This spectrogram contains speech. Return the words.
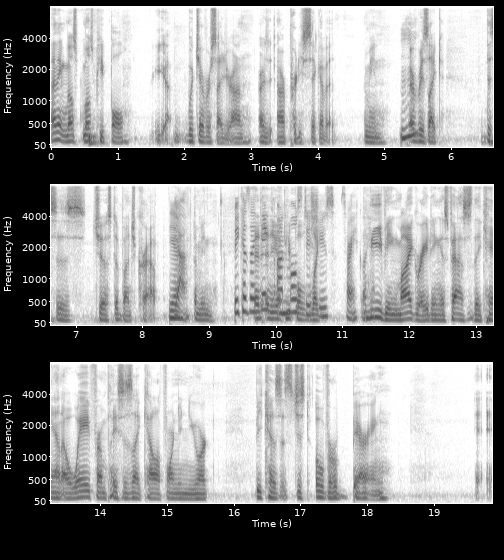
I think most most people, yeah, whichever side you're on, are are pretty sick of it. I mean, Mm-hmm. everybody's like, "This is just a bunch of crap." Yeah. I mean, Because I and- think and you got on people, most like, issues, sorry, go ahead. leaving, migrating as fast as they can away from places like California, New York, because it's just overbearing, A-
